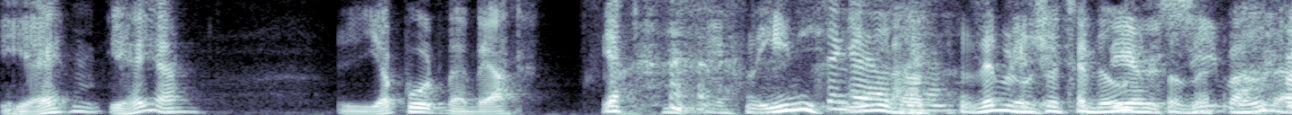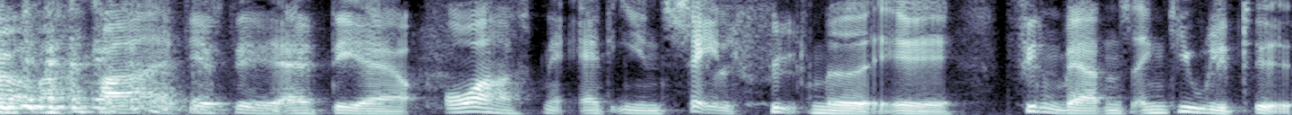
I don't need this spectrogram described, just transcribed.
ja, ja, ja. Jeg burde være vært. Ja, enig. Tænker jeg enig. også, ja. Hvem vil du så tage med? Det jeg vil sige bare, var bare at, det, at det er overraskende, at i en sal fyldt med øh, filmverdens angiveligt øh,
